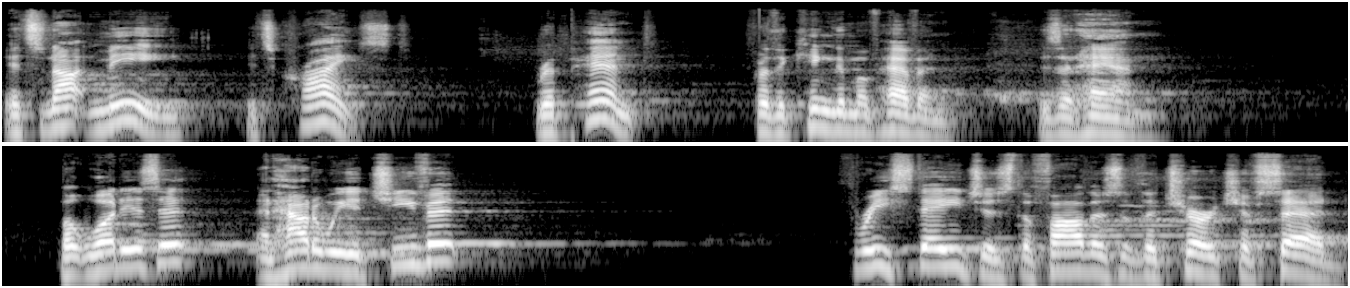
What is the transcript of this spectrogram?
It's not me, it's Christ. Repent, for the kingdom of heaven is at hand. But what is it, and how do we achieve it? Three stages the fathers of the church have said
